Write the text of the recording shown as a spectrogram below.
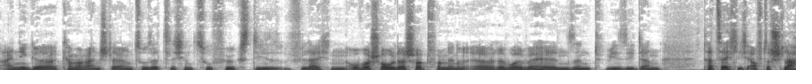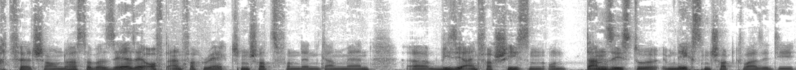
einige Kameraeinstellungen zusätzlich hinzufügst, die vielleicht ein Overshoulder-Shot von den äh, Revolverhelden sind, wie sie dann tatsächlich auf das Schlachtfeld schauen. Du hast aber sehr, sehr oft einfach Reaction-Shots von den Gunmen, äh, wie sie einfach schießen und dann siehst du im nächsten Shot quasi die,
